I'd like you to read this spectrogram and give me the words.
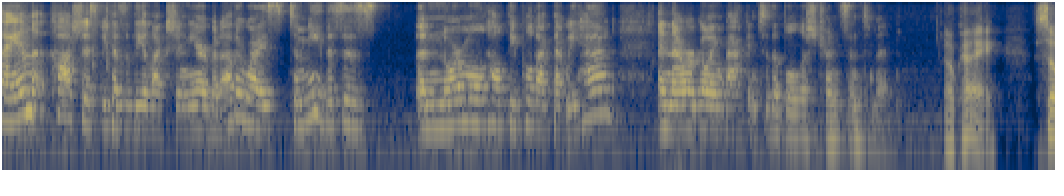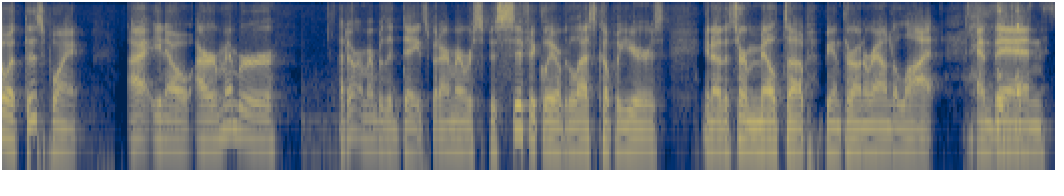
I am cautious because of the election year, but otherwise, to me, this is a normal, healthy pullback that we had, and now we're going back into the bullish trend sentiment. Okay, so at this point, I you know I remember I don't remember the dates, but I remember specifically over the last couple years, you know, the term melt up being thrown around a lot, and then.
